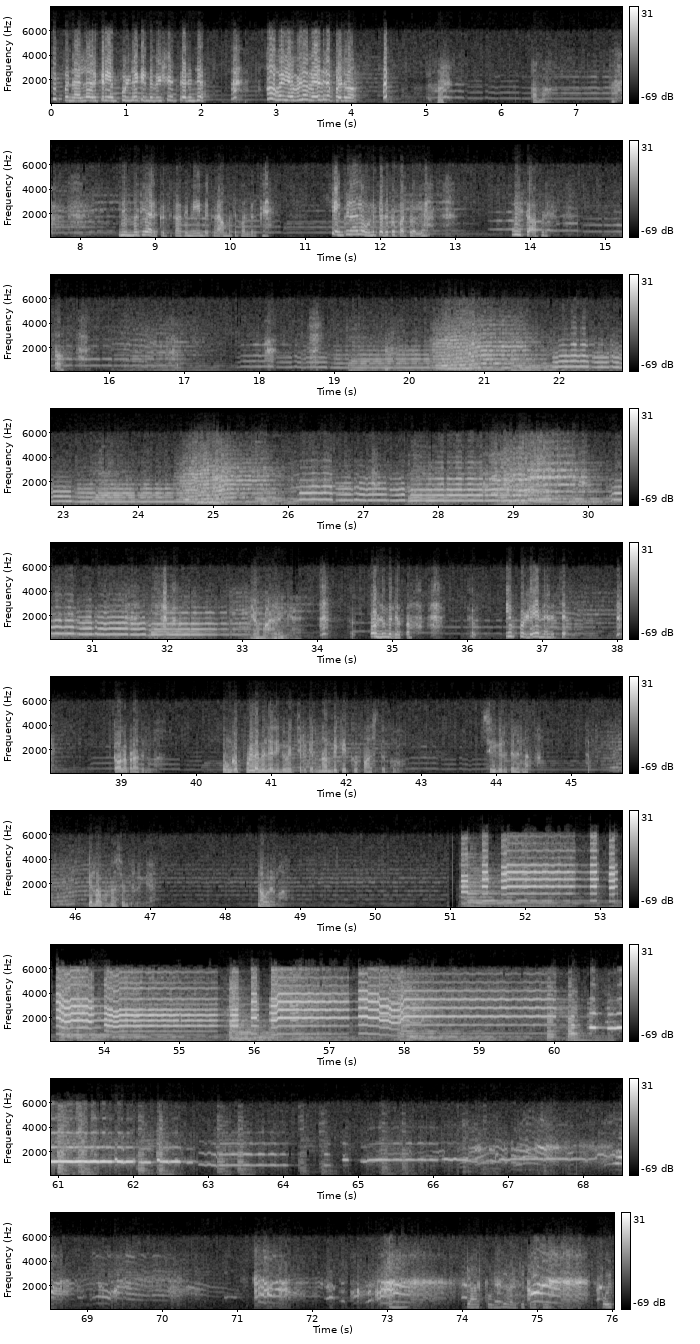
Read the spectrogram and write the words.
இப்ப நல்லா இருக்கிற என் பிள்ளைக்கு இந்த விஷயம் தெரிஞ்ச அவன் எவ்வளவு வேதனைப்படுவான் ஆமா. நிம்மதியா இருக்கிறதுக்காக நீ இந்த கிராமத்துக்கு வந்திருக்க எங்களால உனக்கு எதுக்கு பார்த்தோம்ல நீ சாப்பிடு. ஒண்ணுமில்லப்பா என் பிள்ளைய நினைச்சேன் கவலைப்படாதுங்கம்மா. உங்க புள்ள மேல நீங்க வச்சிருக்கிற நம்பிக்கைக்கும் பாசத்துக்கும் சீக்கிரத்துல நான் எல்லாம் ஒண்ணா சேர்ந்துருவீங்க.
